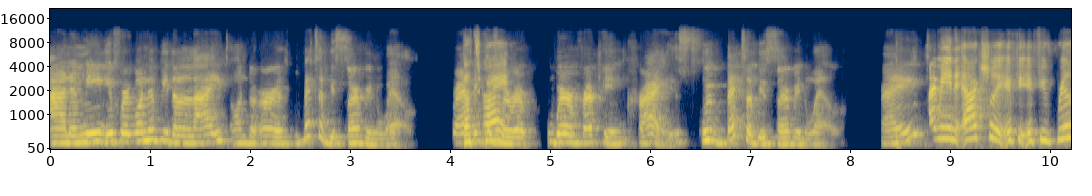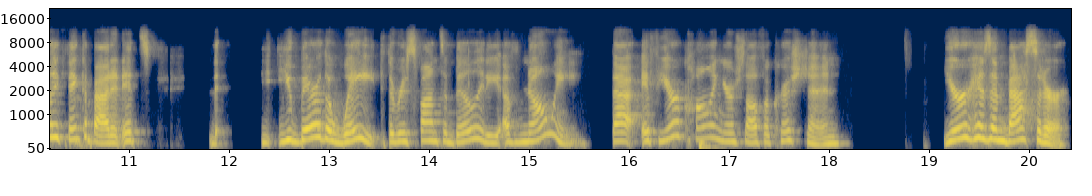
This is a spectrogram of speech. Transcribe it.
And I mean, if we're going to be the light on the earth, we better be serving well. Right? That's because right. we're we're repping Christ. We better be serving well. Right. I mean, actually, if you, if you really think about it, it's you bear the weight, the responsibility of knowing that if you're calling yourself a Christian, you're his ambassador.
